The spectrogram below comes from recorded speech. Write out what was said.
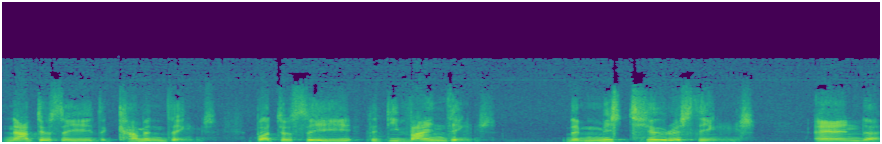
not to see the common things, but to see the divine things, the mysterious things. And uh,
